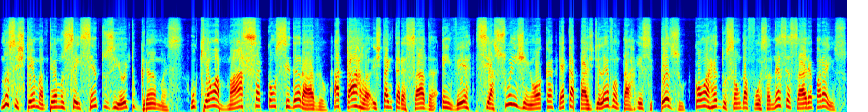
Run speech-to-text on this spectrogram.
No sistema, temos 608 gramas, o que é uma massa considerável. A Carla está interessada em ver se a sua engenhoca é capaz de levantar esse peso com a redução da força necessária para isso.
